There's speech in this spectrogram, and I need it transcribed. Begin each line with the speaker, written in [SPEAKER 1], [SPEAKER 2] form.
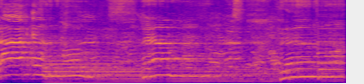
[SPEAKER 1] like animals, animals, animals.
